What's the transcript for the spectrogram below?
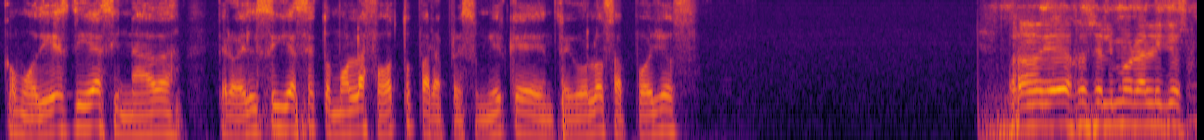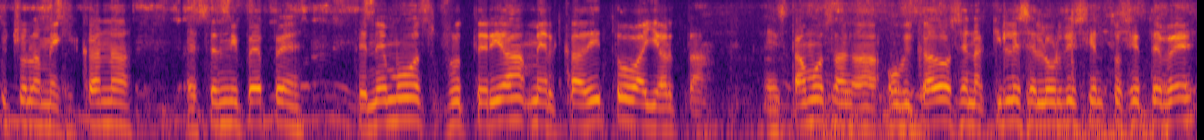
como 10 días y nada, pero él sí ya se tomó la foto para presumir que entregó los apoyos. Buenos días, José Luis Morales. Yo escucho la mexicana. Este es mi Pepe. Tenemos frutería Mercadito Vallarta. Estamos ubicados en Aquiles El Urdi 107B.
